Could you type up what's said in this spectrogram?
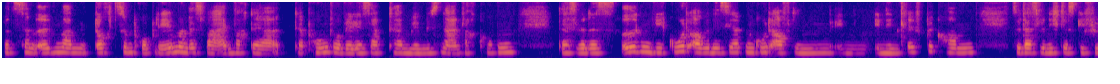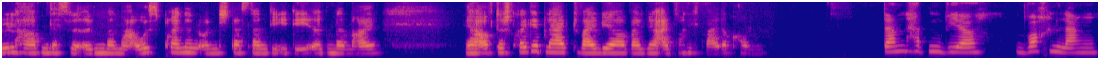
wird es dann irgendwann doch zum Problem. Und das war einfach der, der Punkt, wo wir gesagt haben, wir müssen einfach gucken, dass wir das irgendwie gut organisiert und gut auf den, in, in den Griff bekommen, sodass wir nicht das Gefühl haben, dass wir irgendwann mal ausbrennen und dass dann die Idee irgendwann mal ja, auf der Strecke bleibt, weil wir, weil wir einfach nicht weiterkommen. Dann hatten wir wochenlang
